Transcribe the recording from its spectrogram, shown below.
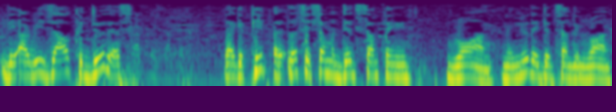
the Arizal could do this. Like if people, uh, let's say someone did something wrong, and they knew they did something wrong,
